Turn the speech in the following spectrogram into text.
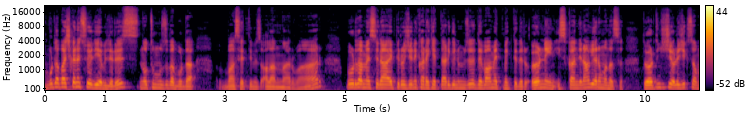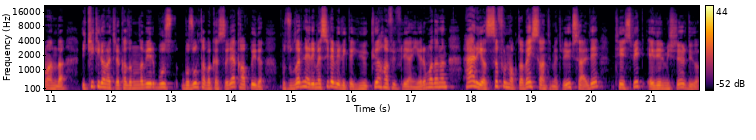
burada başka ne söyleyebiliriz? Notumuzda da burada bahsettiğimiz alanlar var. Burada mesela epirojenik hareketler günümüzde de devam etmektedir. Örneğin İskandinav Yarımadası 4. jeolojik zamanda 2 kilometre kalınlığında bir buz, buzul tabakasıyla kaplıydı. Buzulların erimesiyle birlikte yükü hafifleyen yarımadanın her yıl 0.5 santimetre yükseldiği tespit edilmiştir diyor.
